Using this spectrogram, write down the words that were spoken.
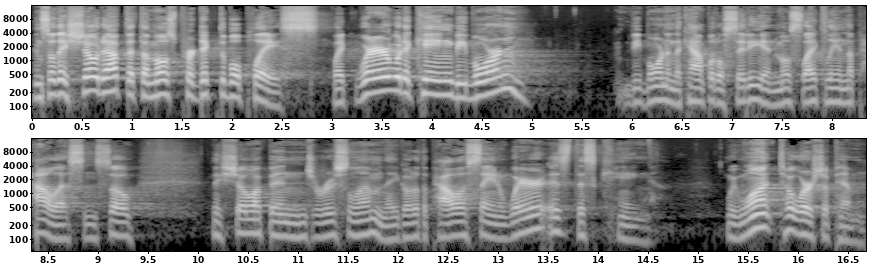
And so they showed up at the most predictable place. Like, where would a king be born? Be born in the capital city and most likely in the palace. And so they show up in Jerusalem. They go to the palace saying, Where is this king? We want to worship him.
